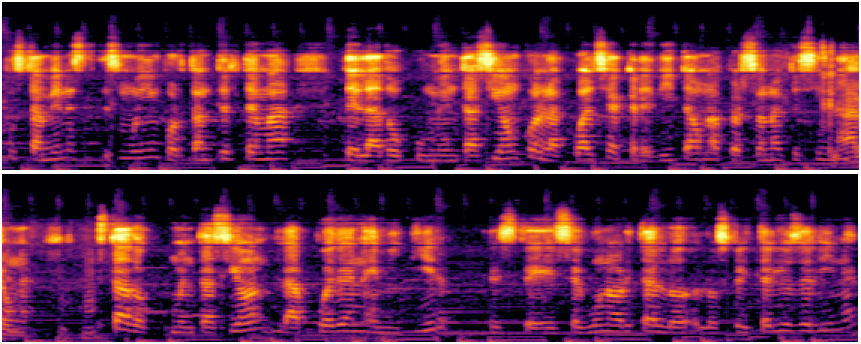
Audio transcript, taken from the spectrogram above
pues también es, muy importante el tema de la documentación con la cual se acredita a una persona que es indígena. Esta documentación la pueden emitir, este, según ahorita los criterios del INE,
